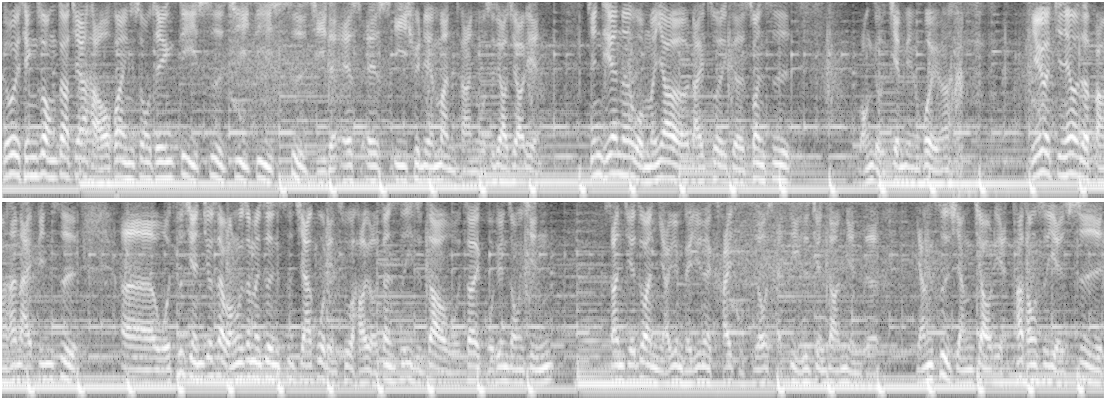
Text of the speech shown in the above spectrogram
各位听众，大家好，欢迎收听第四季第四集的 SSE 训练漫谈，我是廖教练。今天呢，我们要来做一个算是网友见面会吗？因为今天我的访谈来宾是，呃，我之前就在网络上面认识加过脸书好友，但是一直到我在国训中心三阶段亚运培训的开始之后，才第一次见到面的杨志祥教练。他同时也是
